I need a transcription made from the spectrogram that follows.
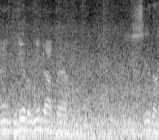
And you hear the wind out there. See the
